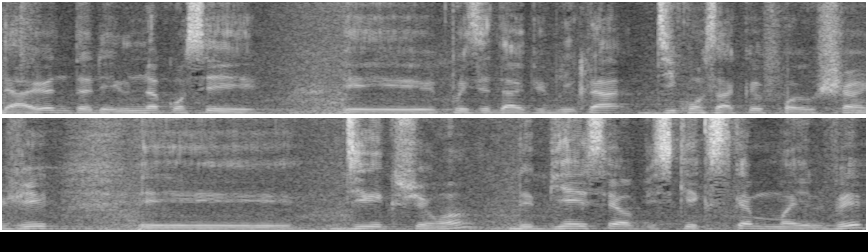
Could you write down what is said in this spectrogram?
D'ailleurs, nous avons un conseil et président de la République là dit qu'on qu'il faut changer et direction hein, de biens et services qui est extrêmement élevé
